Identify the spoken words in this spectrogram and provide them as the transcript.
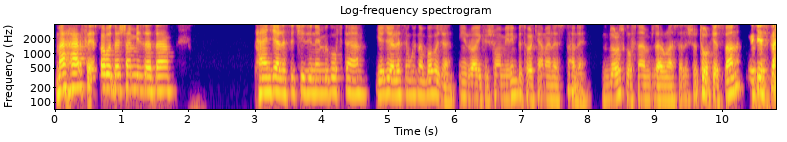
من حرف حساب داشتم می‌زدم. پنج جلسه چیزی نمی‌گفتم یه جلسه می‌گفتم بابا جان این راهی که شما میریم به ترکمنستانه. درست گفتم در مسئله شد ترکستان. ترکستان.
